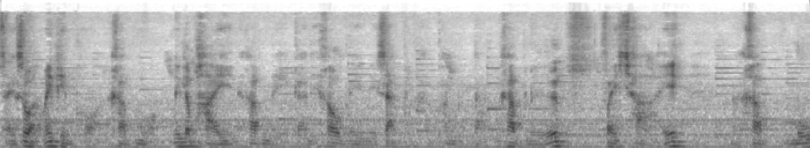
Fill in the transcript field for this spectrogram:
แสงสว่างไม่เพียงพอนะครับหมวกนิรภัยนะครับในการที่เข้าไปในสระพังต่างๆครับหรือไฟฉายนะครับบู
